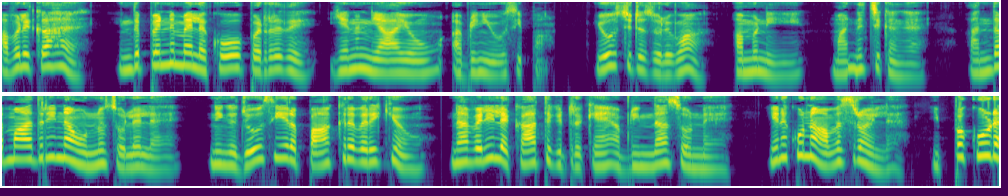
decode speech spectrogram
அவளுக்காக இந்த பெண்ணு மேல கோவப்படுறது என்ன நியாயம் அப்படின்னு யோசிப்பான். யோசிச்சுட்டு சொல்லுவான் அம்மனி மன்னிச்சுக்கங்க. அந்த மாதிரி நான் ஒன்றும் சொல்லல. நீங்க ஜோசியரை பார்க்குற வரைக்கும் நான் வெளியில காத்துக்கிட்டு இருக்கேன் அப்படின்னு தான் சொன்னேன். எனக்கு ஒன்றும் அவசரம் இல்லை. இப்ப கூட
